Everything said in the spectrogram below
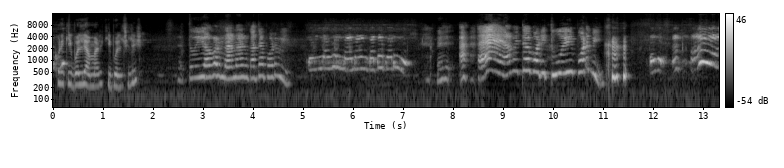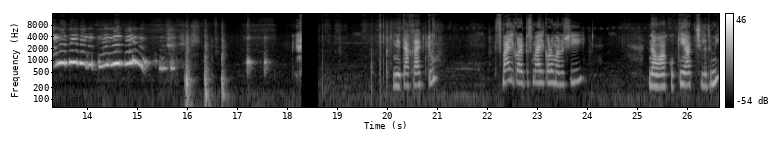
এখনই কি বললি আমার কি বলছিলিস? তুই আমার মামার কথা পড়বি? হ্যাঁ আমি তো পড়ি তুই পড়বি? নে তাকা একটু। স্মাইল করো একটু স্মাইল করো মানুষই নাও আঁকো কি আঁকছিলে তুমি?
